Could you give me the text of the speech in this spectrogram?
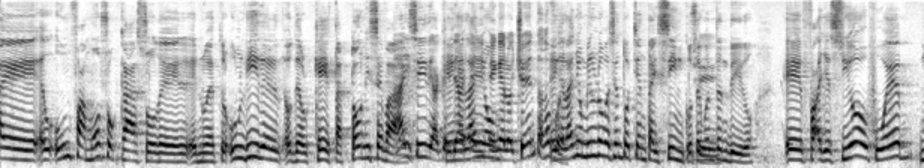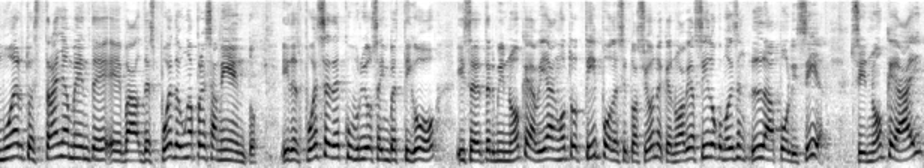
eh, un famoso caso de nuestro un líder de orquesta, Tony Ceballos. Ay, sí, de, en, el año, en el 80, ¿no fue? En el año 1985, tengo entendido eh, falleció, fue muerto extrañamente eh, después de un apresamiento y después se descubrió, se investigó y se determinó que habían otro tipo de situaciones, que no había sido, como dicen, la policía, sino que hay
